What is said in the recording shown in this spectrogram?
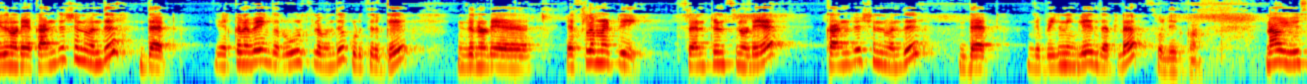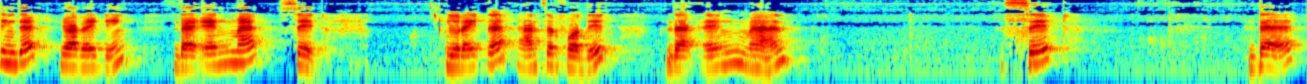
இதனுடைய கன்ஜெஷன் வந்து தட் ஏற்கனவே இங்க ரூல்ஸ்ல வந்து கொடுத்துருக்கு. இதனுடைய எக்ஸ்கிளமேட்டரி சென்டென்ஸினுடைய கன்ஜெஷன் வந்து தட் இங்க பிகினிங்லேயே இந்த இடத்துல சொல்லியிருக்கோம். Now using that you are writing the young man said you write the answer for this the young man said that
